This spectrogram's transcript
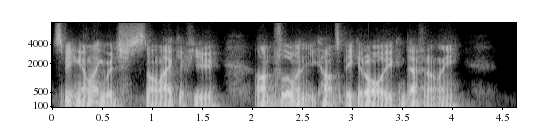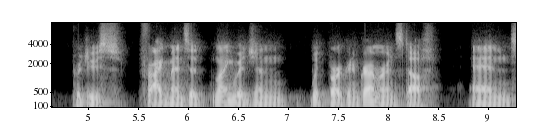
speaking a language. It's not like if you aren't fluent, you can't speak at all. You can definitely produce fragmented language and with broken grammar and stuff. And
